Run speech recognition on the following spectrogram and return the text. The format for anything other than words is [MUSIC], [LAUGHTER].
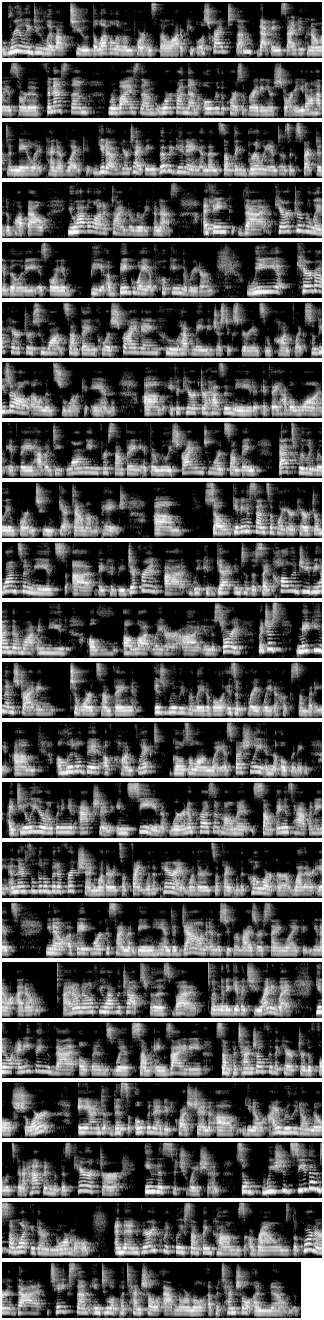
really do live up to the level of importance that a lot of people ascribe to them. That being said, you can always sort of finesse them, revise them, work on them over the course of writing your story. You don't have to nail it kind of like, you know, you're typing the beginning and then something brilliant is expected to pop out. You have a lot of time to really finesse. I think that character relatability is going to be a big way of hooking the reader. We care about characters who want something, who are striving, who have maybe just experienced some conflict. So these are all elements to work in. Um, if a character has a need, if they have a want, if they have a deep longing for something, if they're really striving towards something, that's really, really important to get down on the page. Um, so giving a sense of what your character wants and needs, uh, they could be different. Uh, we could get into the psychology behind their want and need a, a lot later uh, in the story, but just making them striving towards something is really relatable, is a great way to hook somebody. Um, a little bit of conflict goes a long way, especially in the opening. Ideally, you're opening in action, in scene. We're in a present moment, something is happening, and there's a little bit of friction, whether it's a fight with a parent, whether it's a fight with a coworker, whether it's, you know, a big work assignment being handed down and the supervisor saying like, you know, I don't I don't know if you have the chops for this, but I'm going to give it to you anyway. You know, anything that opens with some anxiety, some potential for the character to fall short, and this open-ended question of, you know, I really don't know what's going to happen with this character in this situation. So we should see them somewhat either normal and then very quickly something comes around the corner that takes them into a potential abnormal, a potential unknown.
